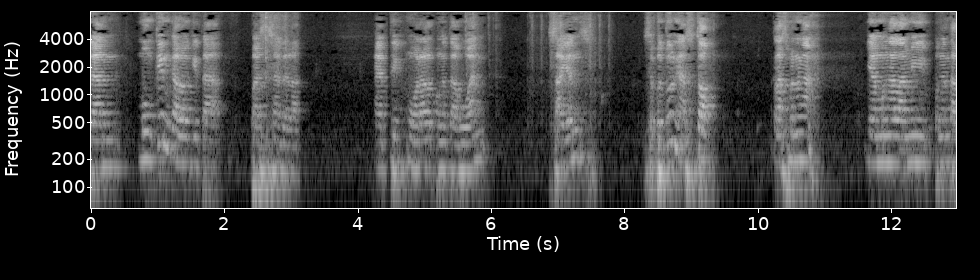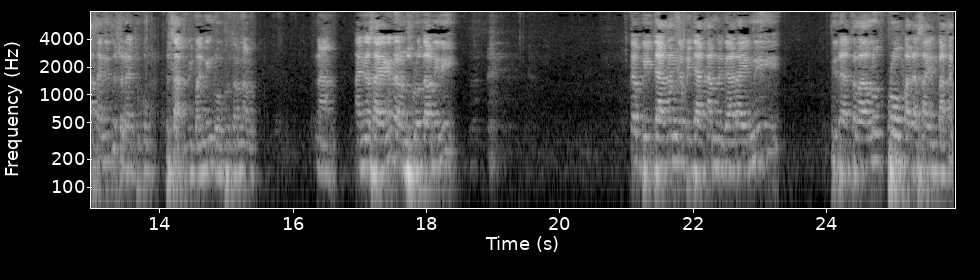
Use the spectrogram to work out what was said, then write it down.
dan mungkin kalau kita basisnya adalah etik, moral, pengetahuan, sains, sebetulnya stok kelas menengah yang mengalami pengentasan itu sudah cukup besar dibanding 20 tahun lalu. Nah, hanya sayangnya dalam 10 tahun ini kebijakan-kebijakan negara ini tidak terlalu pro pada sains bahkan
